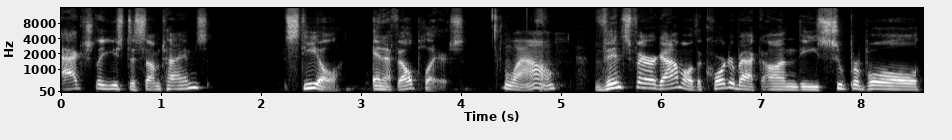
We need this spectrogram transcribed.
actually used to sometimes steal NFL players. Wow. Vince Ferragamo, the quarterback on the Super Bowl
